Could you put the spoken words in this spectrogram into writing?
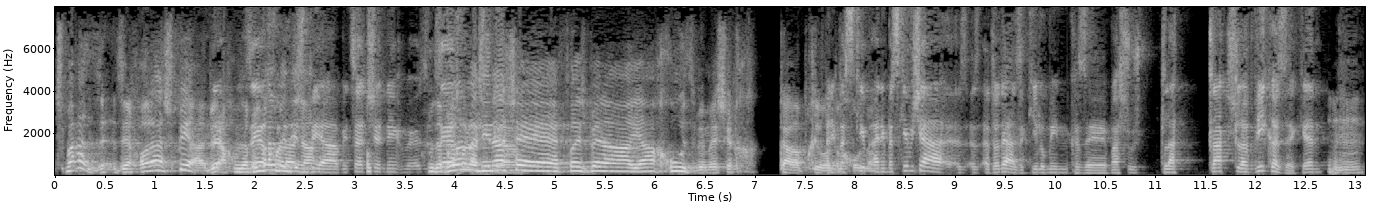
תשמע, זה, זה יכול להשפיע. זה, אנחנו מדברים על מדינה... זה יכול להשפיע, מצד שני, זה יכול להשפיע. אנחנו מדברים על מדינה שההפרש בינה היה אחוז במשך כמה בחירות אני מסכים, אני מסכים שה... אתה יודע, זה כאילו מין כזה משהו תלת, תלת שלבי כזה, כן? Mm-hmm.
